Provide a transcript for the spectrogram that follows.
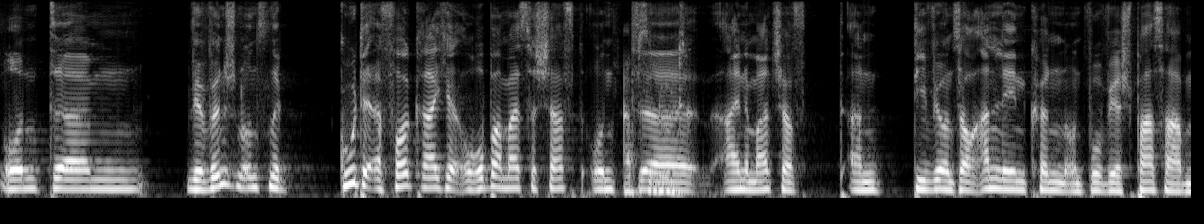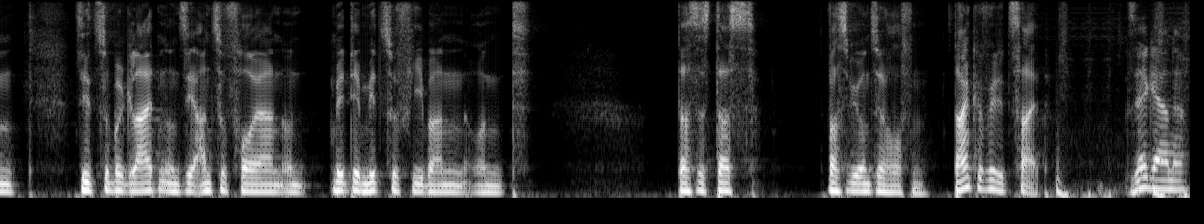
Und ähm, wir wünschen uns eine gute, erfolgreiche Europameisterschaft und äh, eine Mannschaft, an die wir uns auch anlehnen können und wo wir Spaß haben, sie zu begleiten und sie anzufeuern und mit dir mitzufiebern. Und das ist das, was wir uns erhoffen. Danke für die Zeit. Sehr gerne.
